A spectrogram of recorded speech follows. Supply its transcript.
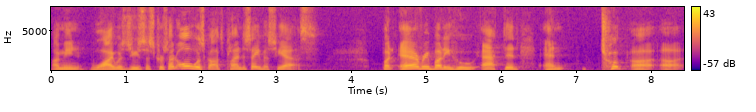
I mean, why was Jesus crucified? Oh, it was God's plan to save us, yes. But everybody who acted and took, uh, uh,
